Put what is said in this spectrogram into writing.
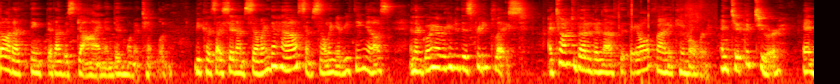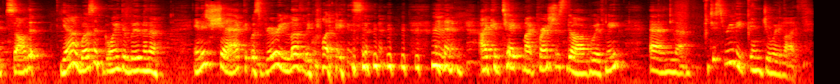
thought I think that I was dying and didn't want to tell them because I said I'm selling the house, I'm selling everything else, and I'm going over here to this pretty place. I talked about it enough that they all finally came over and took a tour and saw that yeah, I wasn't going to live in a in a shack. It was a very lovely place. and I could take my precious dog with me and uh, just really enjoy life.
